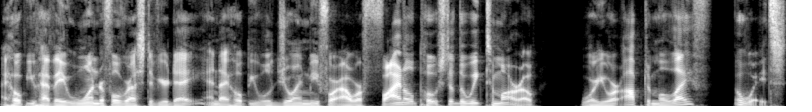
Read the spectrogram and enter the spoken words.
I hope you have a wonderful rest of your day, and I hope you will join me for our final post of the week tomorrow, where your optimal life awaits.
